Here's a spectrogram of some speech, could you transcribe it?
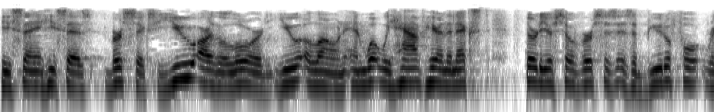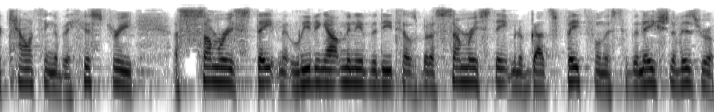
He's saying, he says, verse 6, You are the Lord, you alone. And what we have here in the next 30 or so verses is a beautiful recounting of the history, a summary statement, leaving out many of the details, but a summary statement of God's faithfulness to the nation of Israel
